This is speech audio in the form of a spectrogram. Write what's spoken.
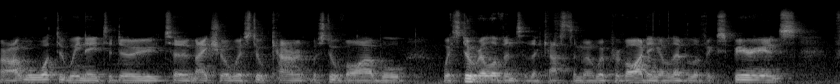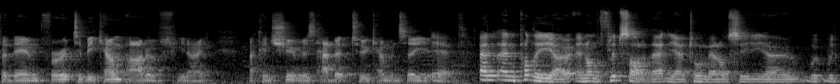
all right, well, what do we need to do to make sure we're still current, we're still viable, we're still relevant to the customer, we're providing a level of experience for them, for it to become part of, you know, a consumer's habit to come and see you. Yeah, and and probably you know, and on the flip side of that, you know, talking about obviously you know, with, with,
